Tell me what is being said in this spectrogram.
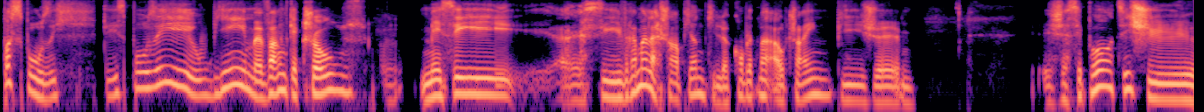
pas supposé. Tu es supposé ou bien me vendre quelque chose, mmh. mais c'est euh, c'est vraiment la championne qui l'a complètement outshine. Puis je je sais pas, tu sais, je suis.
